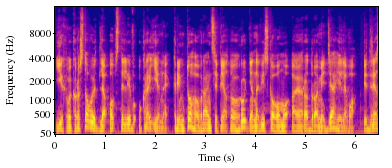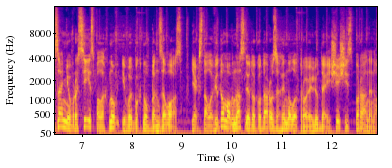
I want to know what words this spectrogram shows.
Їх використовують для обстрілів України. Крім того, вранці 5 грудня на військовому аеродромі Дягілєво під Рязанню в Росії спалахнув і вибухнув бензовоз. Як стало відомо, внаслідок удару загинуло троє людей, ще шість поранено.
